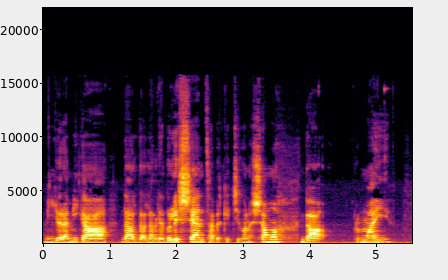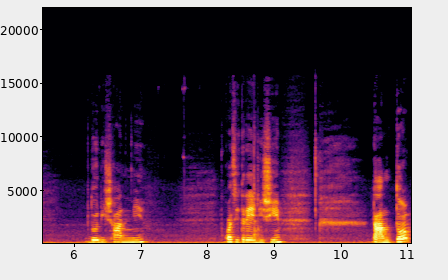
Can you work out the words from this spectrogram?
migliore amica dalla da, da preadolescenza perché ci conosciamo da ormai 12 anni, quasi 13 tanto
